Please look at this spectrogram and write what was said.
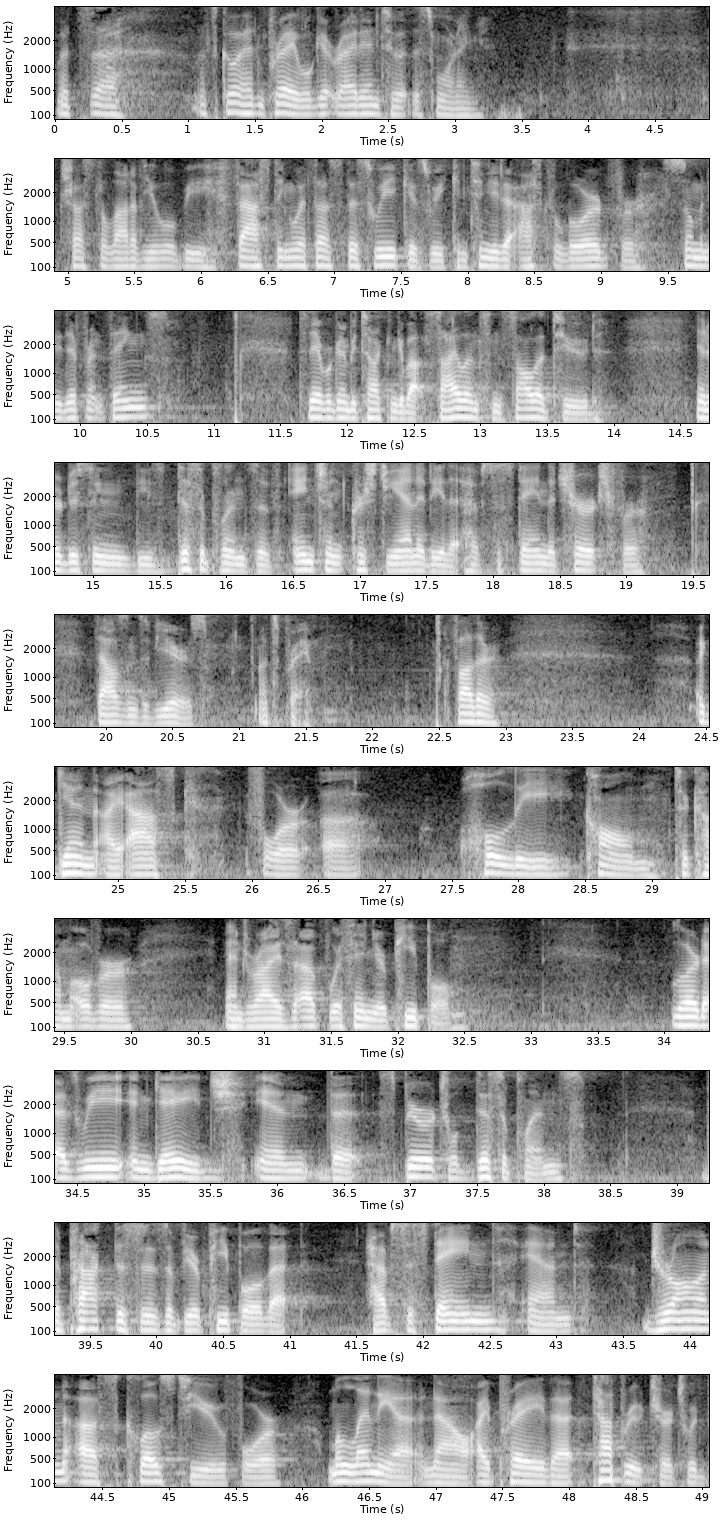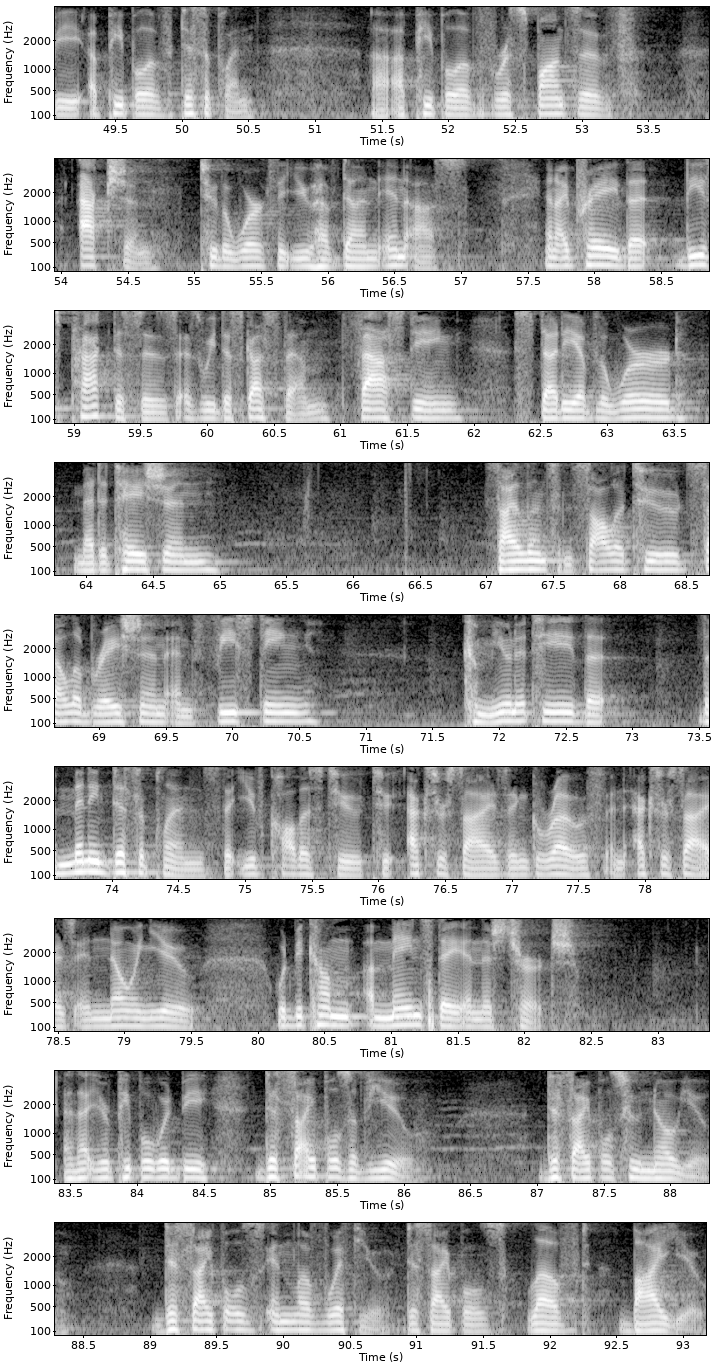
Let's, uh, let's go ahead and pray. We'll get right into it this morning. Trust a lot of you will be fasting with us this week as we continue to ask the Lord for so many different things. Today we're going to be talking about silence and solitude, introducing these disciplines of ancient Christianity that have sustained the church for thousands of years. Let's pray. Father, again, I ask for a holy calm to come over and rise up within your people. Lord, as we engage in the spiritual disciplines, the practices of your people that have sustained and drawn us close to you for millennia now, I pray that Taproot Church would be a people of discipline, uh, a people of responsive action to the work that you have done in us. And I pray that these practices, as we discuss them fasting, study of the word, meditation, silence and solitude, celebration and feasting, community, the, the many disciplines that you've called us to, to exercise in growth and exercise in knowing you, would become a mainstay in this church. And that your people would be disciples of you disciples who know you, disciples in love with you, disciples loved by you.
